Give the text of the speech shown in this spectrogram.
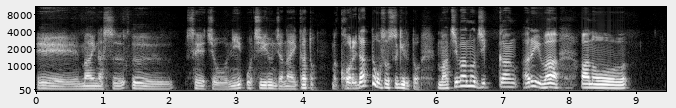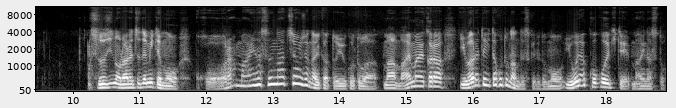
えー、マイナス成長に陥るんじゃないかと、まあ、これだって遅すぎると。町場の実感あるいはあの数字の羅列で見てもこれはマイナスになっちゃうんじゃないかということはまあ前々から言われていたことなんですけれどもようやくここへ来てマイナスと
